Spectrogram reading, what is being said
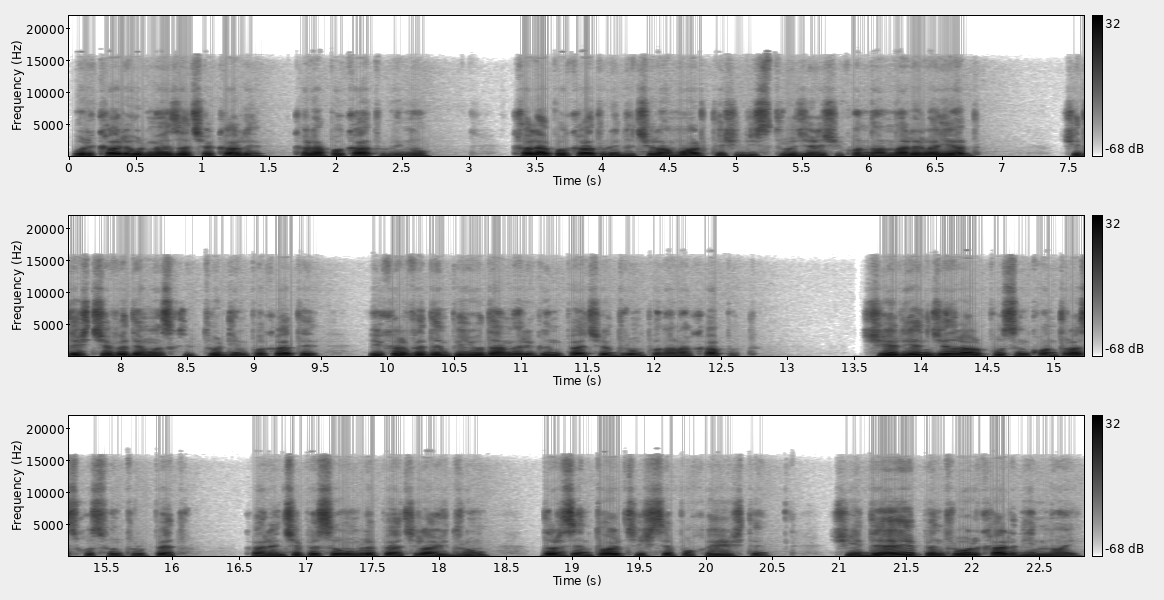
oricare urmează acea cale, calea păcatului, nu? Calea păcatului duce la moarte și distrugere și condamnare la iad. Și deci ce vedem în Scripturi, din păcate, e că îl vedem pe Iuda mergând pe acel drum până la capăt. Și el e în general pus în contrast cu Sfântul Petru, care începe să umble pe același drum, dar se întoarce și se pocăiește, și ideea e pentru oricare din noi,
